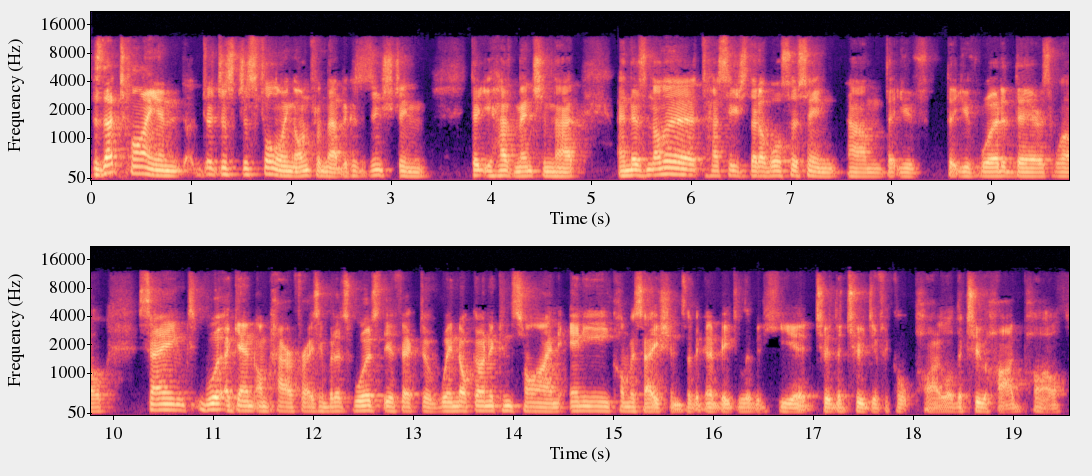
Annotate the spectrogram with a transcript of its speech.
Does that tie in? Just just following on from that, because it's interesting that you have mentioned that. And there's another passage that I've also seen um, that you've that you've worded there as well, saying again, I'm paraphrasing, but it's words to the effect of we're not going to consign any conversations that are going to be delivered here to the too difficult pile or the too hard pile.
